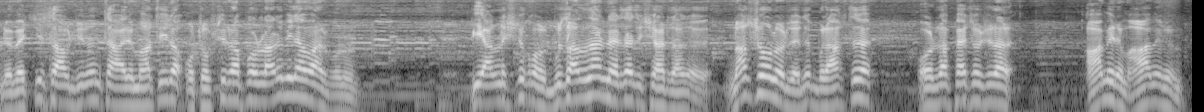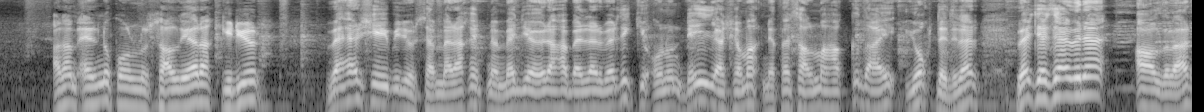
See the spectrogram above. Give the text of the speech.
nöbetçi savcının talimatıyla otopsi raporları bile var bunun. Bir yanlışlık oldu. Bu zanlılar nerede dışarıda. Nasıl olur dedi. Bıraktı orada FETÖ'cüler Amirim amirim. Adam elini kolunu sallayarak gidiyor ve her şeyi biliyor. Sen merak etme. Medya öyle haberler verdik ki onun değil yaşama, nefes alma hakkı dahi yok dediler. Ve cezaevine aldılar.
